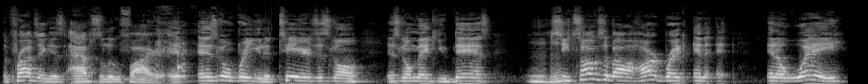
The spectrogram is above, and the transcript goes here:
The project is absolute fire. It, it's gonna bring you to tears. It's gonna it's gonna make you dance. She talks about heartbreak in in a way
